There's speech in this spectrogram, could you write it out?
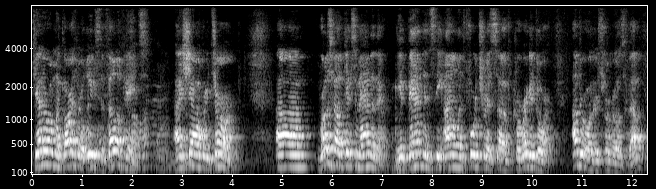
General MacArthur leaves the Philippines. I shall return. Um, Roosevelt gets him out of there. He abandons the island fortress of Corregidor under orders from Roosevelt.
